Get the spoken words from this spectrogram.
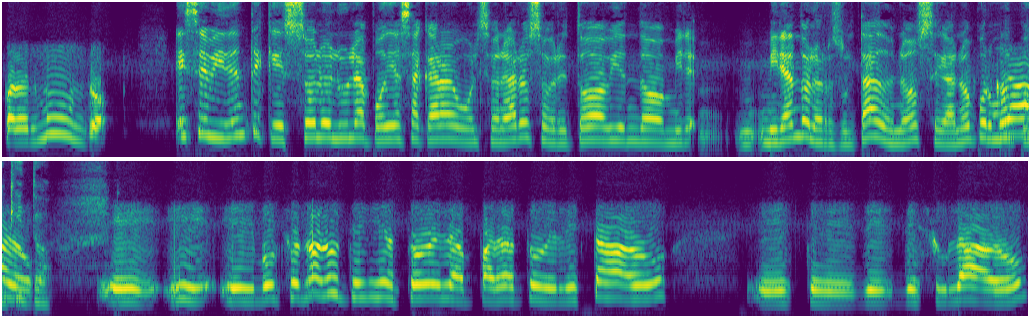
para el mundo. Es evidente que solo Lula podía sacar a Bolsonaro, sobre todo habiendo mirando los resultados, ¿no? Se ganó por muy poquito. Eh, y, Bolsonaro tenía todo el aparato del Estado este, de, de su lado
